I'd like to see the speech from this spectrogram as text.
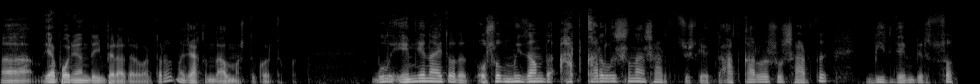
япониянын да императору бар туурабы мына жакында алмашты көрдүк. Бул эмнени айтып атат? Ошол мыйзамды аткарылышына шарт түзүш керек. Аткарылышы шарты бирден бир сот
